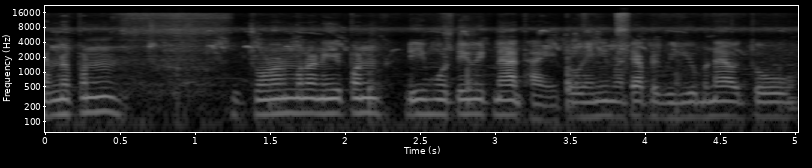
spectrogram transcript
એમને પણ જોણન મળે એ પણ ડિમોટિવેટ ના થાય. તો એની માટે આપણે વીડિયો બનાવ્યો તો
